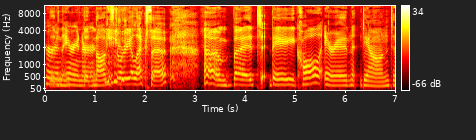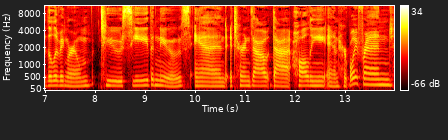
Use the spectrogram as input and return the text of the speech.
Her the- and Erin the non-story Alexa. Um, but they call Erin down to the living room to see the news, and it turns out that Holly and her boyfriend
